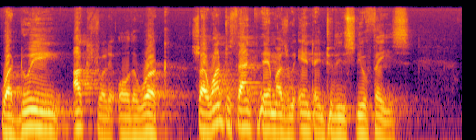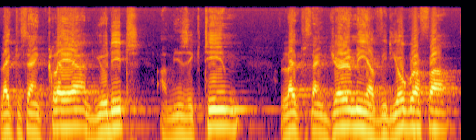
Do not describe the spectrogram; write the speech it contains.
who are doing actually all the work So I want to thank them as we enter into this new phase. I'd like to thank Claire and Judith, our music team. I'd like to thank Jeremy, our videographer,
